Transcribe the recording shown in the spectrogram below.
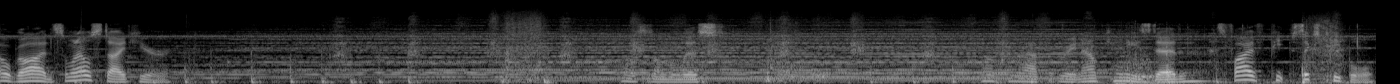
Oh god, someone else died here. What else is on the list? Oh crap, great, now Kenny's dead. It's five pe- six people.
